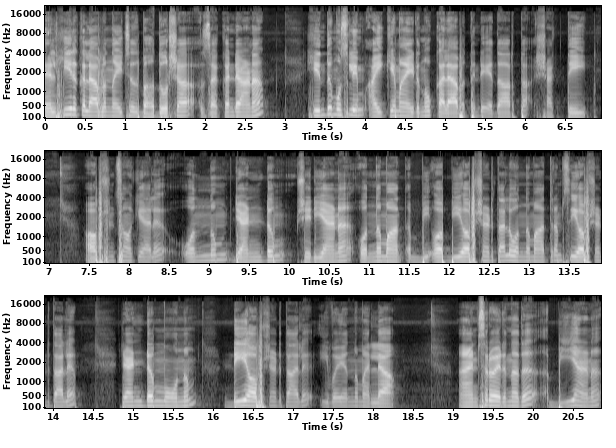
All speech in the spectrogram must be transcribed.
ഡൽഹിയിൽ കലാപം നയിച്ചത് ബഹദൂർ ഷാ സെക്കൻഡാണ്. ഹിന്ദു മുസ്ലിം ഐക്യമായിരുന്നു കലാപത്തിന്റെ യഥാർത്ഥ ശക്തി. ഓപ്ഷൻസ് നോക്കിയാൽ ഒന്നും രണ്ടും ശരിയാണ്. ഒന്ന് മാ ബി ഓപ്ഷൻ എടുത്താൽ ഒന്ന് മാത്രം സി ഓപ്ഷൻ എടുത്താൽ രണ്ടും മൂന്നും ഡി ഓപ്ഷൻ എടുത്താൽ ഇവയൊന്നുമല്ല. ആൻസർ വരുന്നത് ബി ആണ്.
